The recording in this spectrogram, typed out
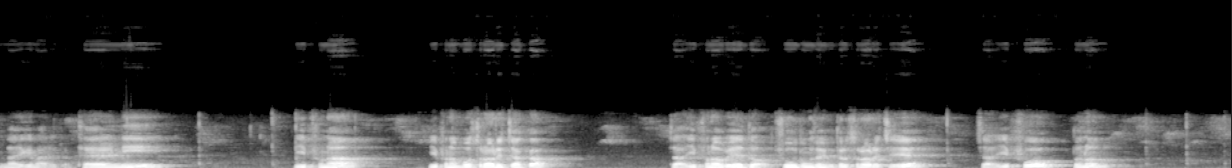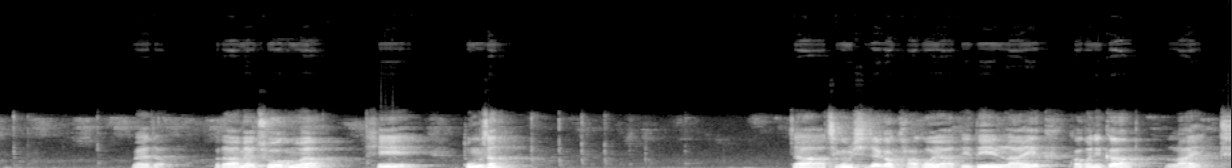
나에게 말해줘. Tell me if나 if나 뭐 쓰라 그랬지 아까? 자, if나 whether 주어 동사 형태로 쓰라 그랬지. 자, if 또는 whether. 그 다음에 주어가 뭐야? he. 동사는 자, 지금 시제가 과거야. Did he like? 과거니까 liked.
